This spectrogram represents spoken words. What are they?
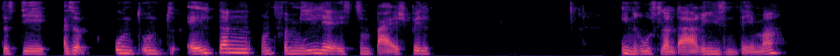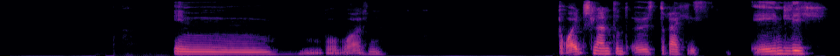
Dass die, also, und, und Eltern und Familie ist zum Beispiel in Russland auch ein Riesenthema. In, wo war es? Deutschland und Österreich ist ähnlich,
